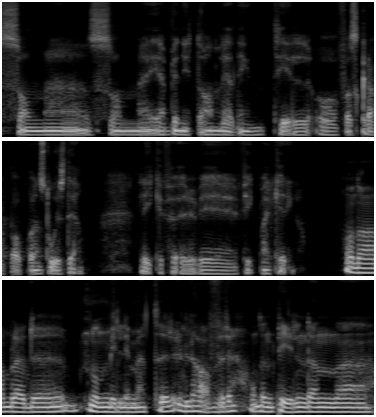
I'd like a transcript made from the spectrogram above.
som, som jeg benytta anledningen til å få skrapa opp på en stor like før vi fikk markeringa. Og da ble du noen millimeter lavere, og den pilen den, eh,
